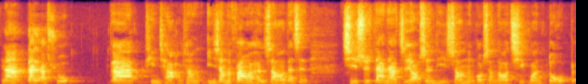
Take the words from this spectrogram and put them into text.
那大家说，大家听起来好像影响的范围很少，但是其实大家只要身体上能够想到的器官都被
